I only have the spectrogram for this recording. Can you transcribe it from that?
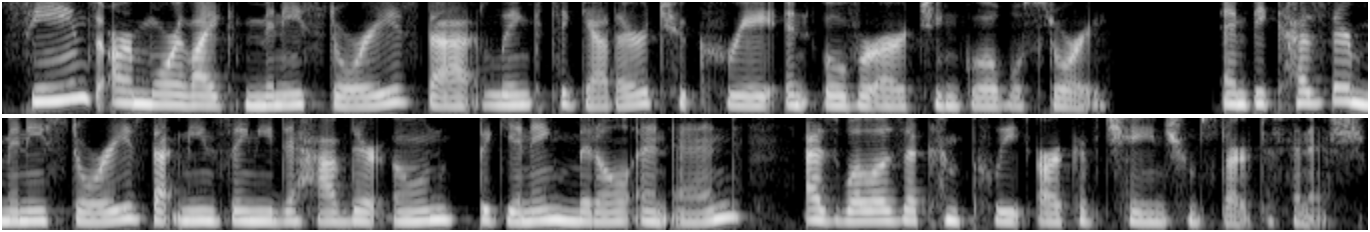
Scenes are more like mini stories that link together to create an overarching global story. And because they're mini stories, that means they need to have their own beginning, middle, and end, as well as a complete arc of change from start to finish.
